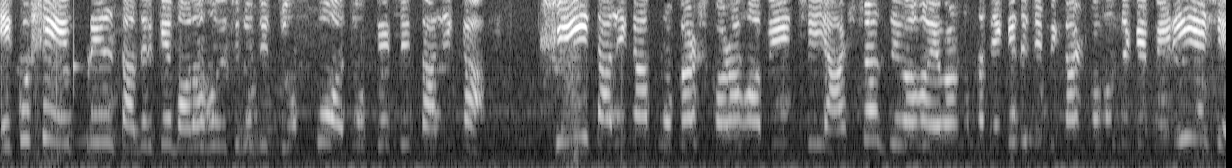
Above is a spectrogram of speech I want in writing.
একুশে এপ্রিল তাদেরকে বলা হয়েছিল যে যোগ্য অযোগ্যের যে তালিকা সেই তালিকা প্রকাশ করা হবে, সেই আশ্বাস দেওয়া হয় এবং আমরা দেখেছি যে বিকাশ ভবন থেকে বেরিয়ে এসে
